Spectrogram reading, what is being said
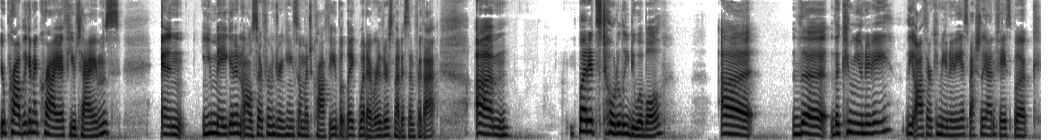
you're probably going to cry a few times and you may get an ulcer from drinking so much coffee, but like whatever, there's medicine for that. Um, but it's totally doable. Uh, the the community, the author community, especially on Facebook,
